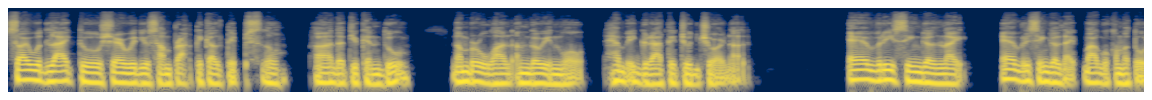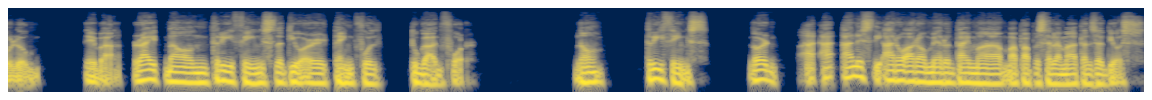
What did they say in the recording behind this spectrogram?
So I would like to share with you some practical tips no, uh, that you can do. Number one, ang gawin mo, have a gratitude journal. Every single night, every single night bago ka matulog. Diba? Write down three things that you are thankful to God for. No? Three things. Lord, honestly, araw-araw meron tayong ma- mapapasalamatan sa Diyos.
